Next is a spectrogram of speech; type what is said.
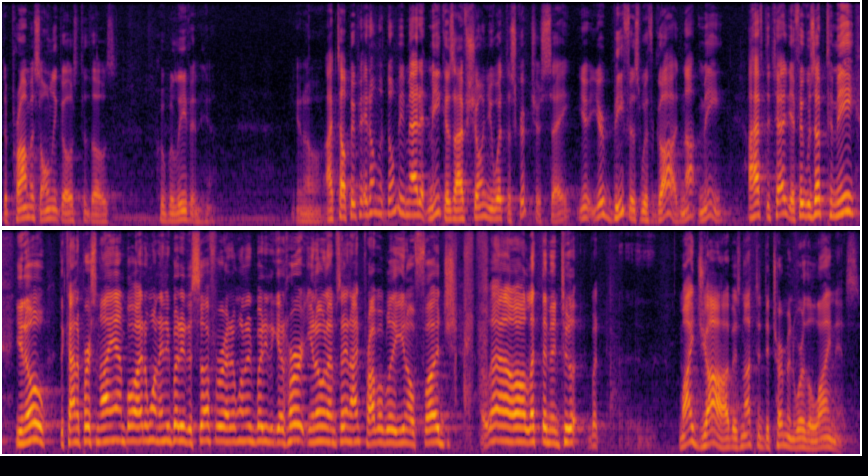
The promise only goes to those who believe in Him. You know, I tell people, hey, don't, don't be mad at me because I've shown you what the scriptures say. Your, your beef is with God, not me. I have to tell you, if it was up to me, you know, the kind of person I am, boy, I don't want anybody to suffer, I don't want anybody to get hurt, you know what I'm saying? I'd probably you know, fudge, well, I'll let them into it. But my job is not to determine where the line is.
